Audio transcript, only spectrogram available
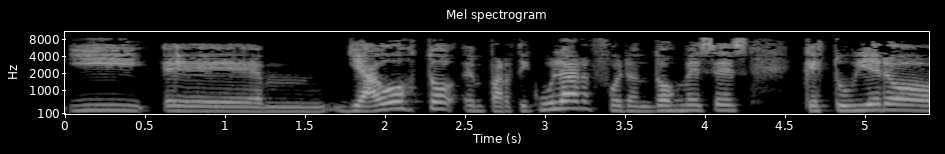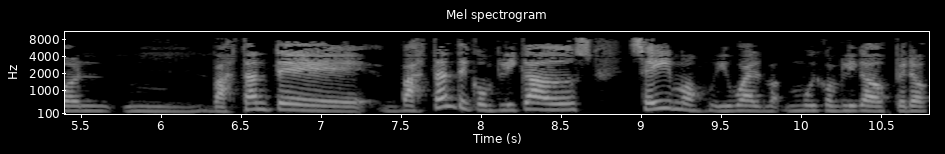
y, eh, y agosto en particular fueron dos meses que estuvieron mm, bastante bastante complicados seguimos igual muy complicados pero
